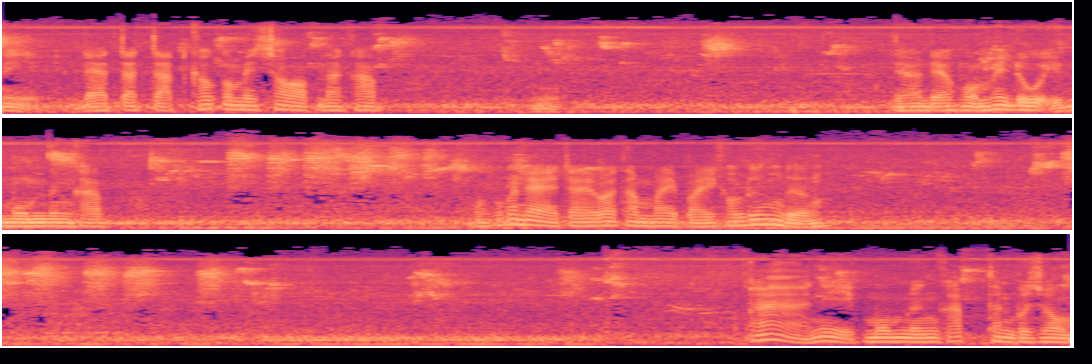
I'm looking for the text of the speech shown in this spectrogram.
นี่แดดจัดๆเขาก็ไม่ชอบนะครับนี่เดี๋ยวเดี๋ยวผมให้ดูอีกมุมหนึ่งครับ ผมก็ไม่แน่ใจว่าทำไมใบเขาเรื่องเหลืองอ่า นี่อีกมุมหนึ่งครับท่านผู้ชม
